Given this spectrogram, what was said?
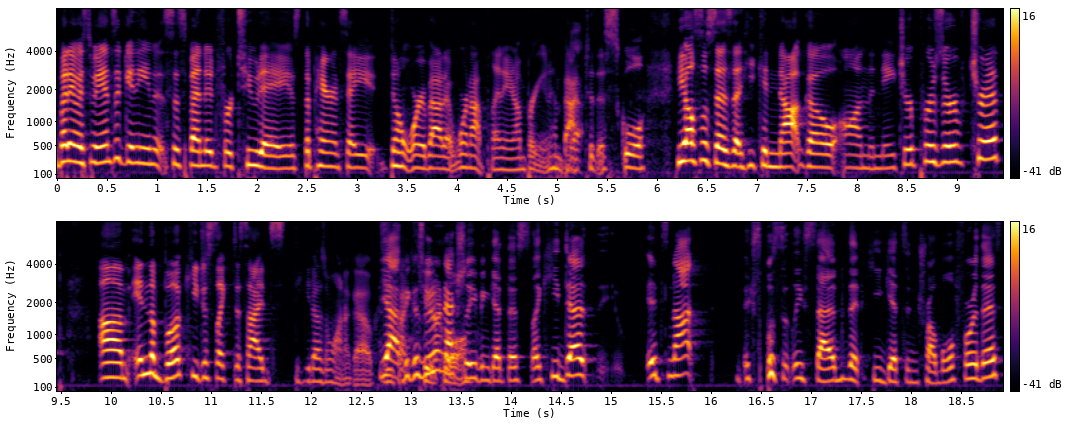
but anyway, so he ends up getting suspended for two days. The parents say, "Don't worry about it. We're not planning on bringing him back Yeah. to this school." He also says that he cannot go on the nature preserve trip. Um, in the book, he just like decides he doesn't want to go. yeah, like, because we don't cool. actually even get this. Like he does, it's not explicitly said that he gets in trouble for this.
